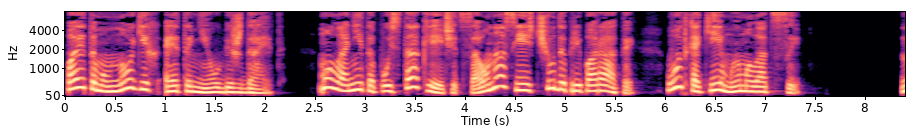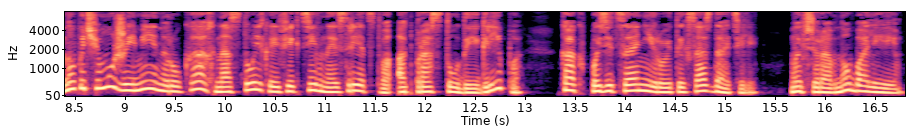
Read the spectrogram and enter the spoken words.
поэтому многих это не убеждает. Мол, они-то пусть так лечатся, а у нас есть чудо-препараты, вот какие мы молодцы. Но почему же, имея на руках настолько эффективное средство от простуды и гриппа, как позиционируют их создатели, мы все равно болеем,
